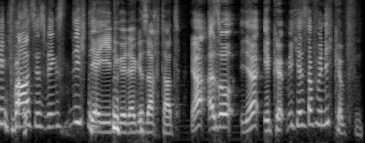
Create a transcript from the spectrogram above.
Ich war es wenigstens nicht derjenige, der gesagt hat. Ja, also, ja, ihr könnt mich jetzt dafür nicht köpfen.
